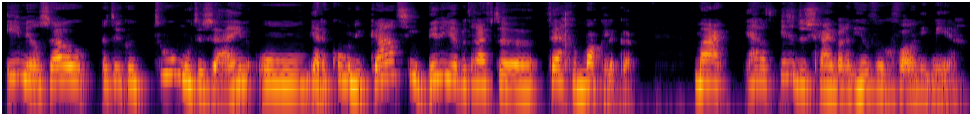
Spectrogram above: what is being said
e-mail zou natuurlijk een tool moeten zijn om ja, de communicatie binnen je bedrijf te vergemakkelijken. Maar ja, dat is het dus schijnbaar in heel veel gevallen niet meer.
